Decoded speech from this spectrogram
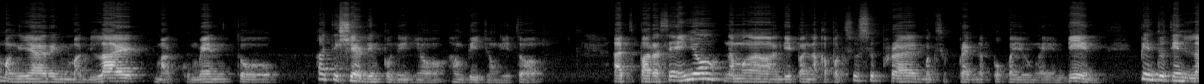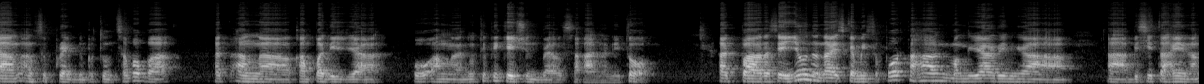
mangyaring mag-like, mag-komento, at i-share din po ninyo ang video ito. At para sa inyo, na mga hindi pa nakapag-subscribe, mag-subscribe na po kayo ngayon din. Pindutin lang ang subscribe na button sa baba at ang ah, kampanilya o ang ah, notification bell sa kanan nito. At para sa inyo na nais kaming suportahan, mangyaring ah, ah, bisitahin ang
